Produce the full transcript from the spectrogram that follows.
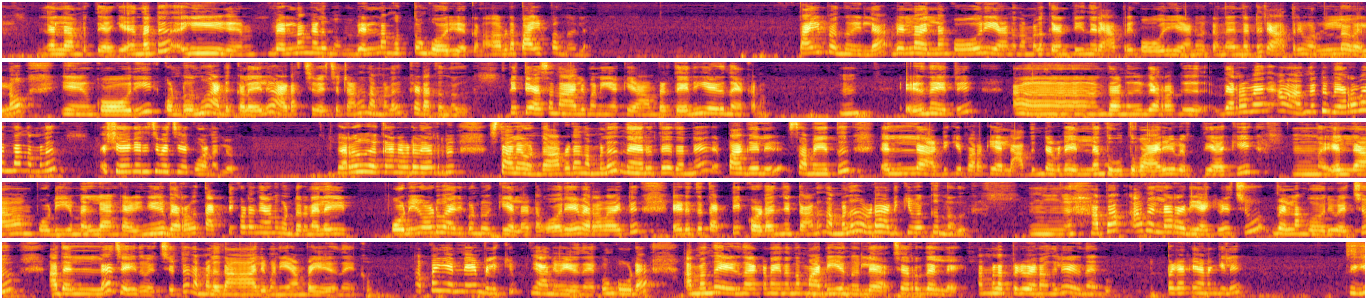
എല്ലാം വൃത്തിയാക്കി. എന്നിട്ട് ഈ വെള്ളങ്ങൾ വെള്ളം മൊത്തം കോരി വെക്കണം. അവിടെ പൈപ്പൊന്നുമില്ല. പൈപ്പൊന്നുമില്ല. വെള്ളം എല്ലാം കോരിയാണ് നമ്മൾ കിണറ്റിൽ നിന്ന് രാത്രി കോരിയാണ് വെക്കുന്നത്. എന്നിട്ട് രാത്രി ഉള്ള വെള്ളം കോരി കൊണ്ടുവന്ന് അടുക്കളയിൽ അടച്ചു വെച്ചിട്ടാണ് നമ്മൾ കിടക്കുന്നത്. പിറ്റേ ദിവസം നാല് മണിയൊക്കെ ആകുമ്പോഴത്തേന് എഴുന്നേക്കണം എഴുന്നേറ്റ് എന്താണ് വിറക് വിറവ് ആ എന്നിട്ട് വിറവെല്ലാം നമ്മൾ ശേഖരിച്ച് വെച്ചേക്കുവാണല്ലോ. വിറക് വെക്കാൻ അവിടെ വേറൊരു സ്ഥലമുണ്ട്. അവിടെ നമ്മൾ നേരത്തെ തന്നെ പകൽ സമയത്ത് എല്ലാം അടുക്കി പറക്കി എല്ലാം അതിന്റെ അവിടെ എല്ലാം തൂത്തുവാരി വൃത്തിയാക്കി എല്ലാം പൊടിയും എല്ലാം കഴിഞ്ഞ് വിറവ് തട്ടിക്കുടഞ്ഞാണ് കൊണ്ടുവരുന്നത്. അല്ലെ ഈ പൊടിയോട് വാരിക്കൊണ്ട് വെക്കുകയല്ല കേട്ടോ. ഒരേ വിറവായിട്ട് എടുത്ത് തട്ടി കുടഞ്ഞിട്ടാണ് നമ്മൾ അവിടെ അടുക്കി വെക്കുന്നത്. അപ്പം അതെല്ലാം റെഡിയാക്കി വെച്ചു വെള്ളം കോരി വെച്ചു അതെല്ലാം ചെയ്ത് വെച്ചിട്ട് നമ്മൾ നാല് മണിയാകുമ്പോൾ എഴുന്നേക്കും അപ്പം എന്നെയും വിളിക്കും ഞാനും എഴുന്നേക്കും. കൂടെ അന്നന്ന് എഴുന്നേക്കണതിനൊന്നും മടിയൊന്നുമില്ല ചെറുതല്ലേ. നമ്മളെപ്പോഴും വേണമെങ്കിലും എഴുന്നേക്കും. ഇപ്പോഴൊക്കെ ആണെങ്കിൽ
